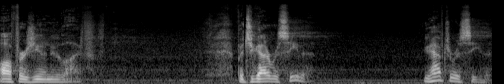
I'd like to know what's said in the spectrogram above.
offers you a new life. But you got to receive it. You have to receive it.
